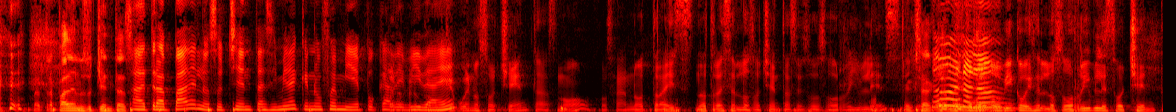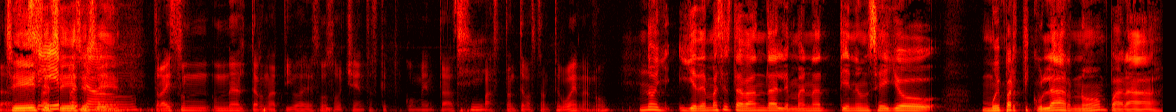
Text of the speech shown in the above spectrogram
Atrapada en los ochentas. Atrapada en los ochentas. Y mira que no fue mi época Bueno, de vida, ¿eh? Qué buenos ochentas, ¿no? O sea, no traes, no traes en los ochentas esos horribles. Exactamente. No, no, no. O bien como dicen, los horribles ochentas. Sí, sí, sí, pues sí, no. sí. Traes un- una alternativa de esos ochentas que tú comentas, Sí. bastante, bastante buena, ¿no? No, y además esta banda alemana tiene un sello muy particular, ¿no? Para,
